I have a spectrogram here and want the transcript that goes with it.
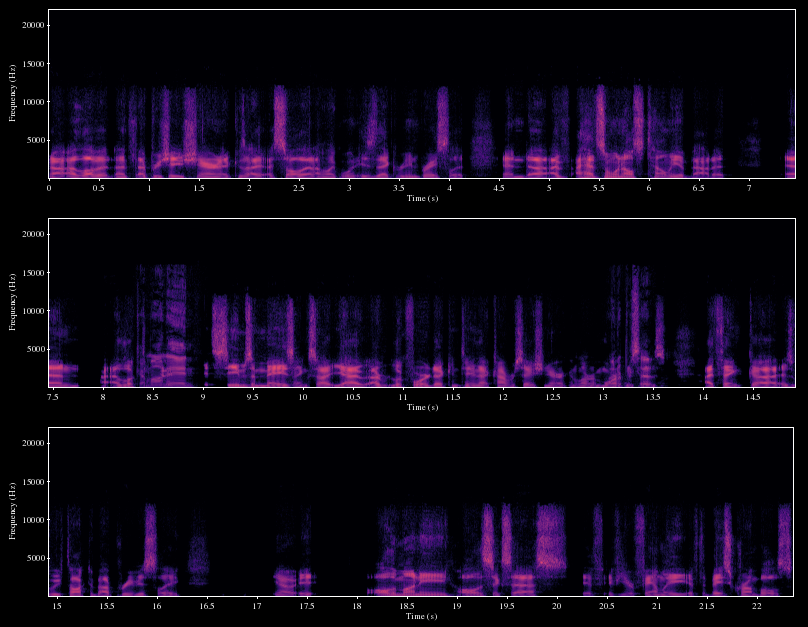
I, I love it. I, I appreciate you sharing it because I, I saw that. I'm like, what is that green bracelet? And uh, I've I had someone else tell me about it, and I I looked. Come on it, in. It seems amazing. So yeah, I, I look forward to continuing that conversation, Erik, and learning more 100%. because I think uh, as we've talked about previously, you know, it all the money, all the success. If if your family, if the base crumbles,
